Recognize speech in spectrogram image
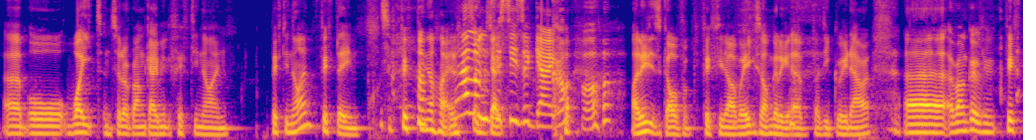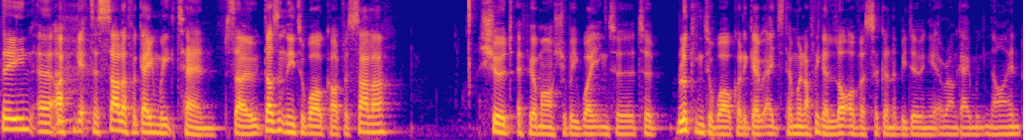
um, or wait until around game week fifty nine? 59? 15. What's it, 59? how long is this season going on for? I need it to go on for 59 weeks, so I'm going to get a bloody green arrow. Uh, around game week 15, uh, I can get to Salah for game week 10. So doesn't need to wildcard for Salah. Should FPL Marshall be waiting to, to looking to wildcard a game week 8 to 10 when I think a lot of us are going to be doing it around game week 9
